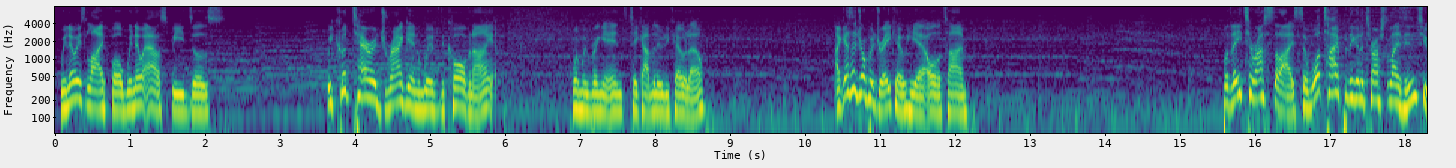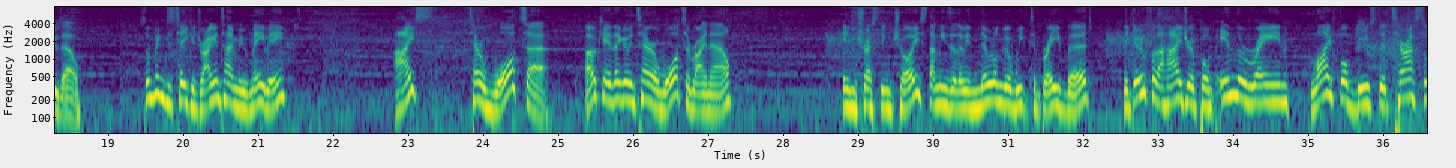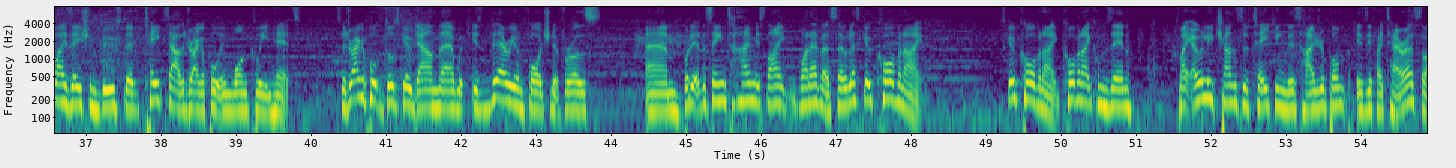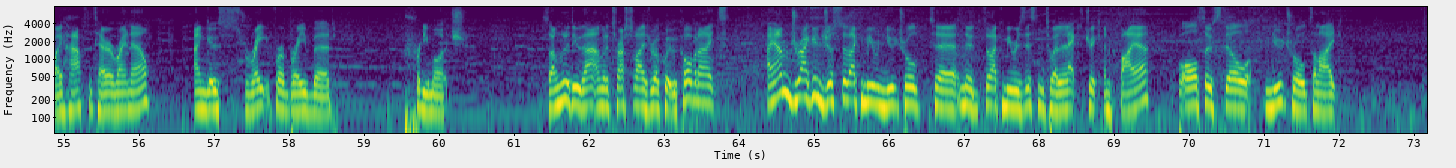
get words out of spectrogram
We know it's Life Orb. We know it outspeeds us. We could Tera Dragon with the Corviknight when we bring it in to take out the Ludicolo. I guess I drop a Draco here all the time. But they Terastallize, so what type are they going to Terastallize into, though? Something to take a Dragon type move, maybe. Ice? Tera Water. Okay, they're going Tera Water right now. Interesting choice. That means that they're no longer weak to Brave Bird. They go for the Hydro Pump in the rain. Life Orb boosted, Terastallization boosted, takes out the Dragapult in one clean hit. So Dragapult does go down there, which is very unfortunate for us. Um, but at the same time, it's like, whatever. So let's go Corviknight. Let's go Corviknight. Corviknight comes in. My only chance of taking this Hydro Pump is if I Tera, so I have to Tera right now. And go straight for a Brave Bird. Pretty much. So I'm going to do that. I'm going to Terastallize real quick with Corviknight. I am Dragon just so that I can be neutral to... No, so that I can be resistant to electric and fire. But also still neutral to, like...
